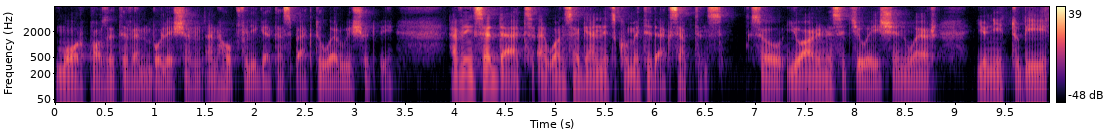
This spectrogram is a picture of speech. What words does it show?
more positive and bullish and, and hopefully get us back to where we should be. Having said that, uh, once again, it's committed acceptance. So you are in a situation where you need to be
